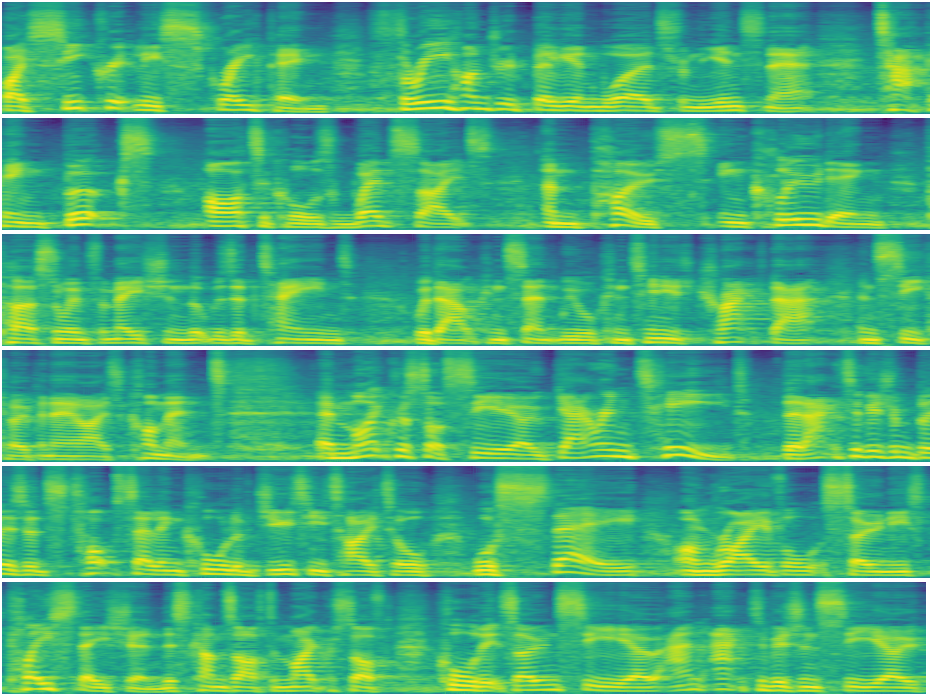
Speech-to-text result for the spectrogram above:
by secretly scraping 300 billion words from the internet, tapping books, articles, websites, and posts, including personal information that was obtained without consent. We will continue to track that and seek OpenAI's comment. And Microsoft CEO guaranteed that Activision Blizzard's top-selling Call of Duty title will stay on rival Sony's PlayStation. This comes after Microsoft called its own CEO and Activision CEO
